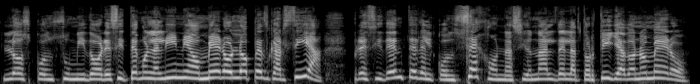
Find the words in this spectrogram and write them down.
los consumidores. Y tengo en la línea Homero López García, presidente del Consejo Nacional de la Tortilla. Don Homero.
